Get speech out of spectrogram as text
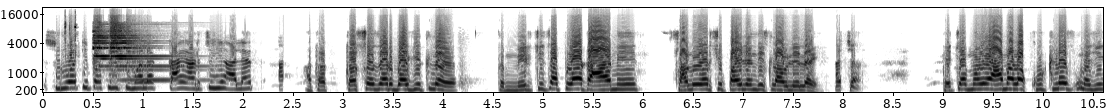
सुरुवातीपासून तुम्हाला काय अडचणी आल्यात? आता तसं जर बघितलं तर मिरचीचा प्लॉट हा आम्ही चालू वर्षी पहिल्यांदाच लावलेला आहे. अच्छा. त्याच्यामुळे आम्हाला कुठलंच म्हणजे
